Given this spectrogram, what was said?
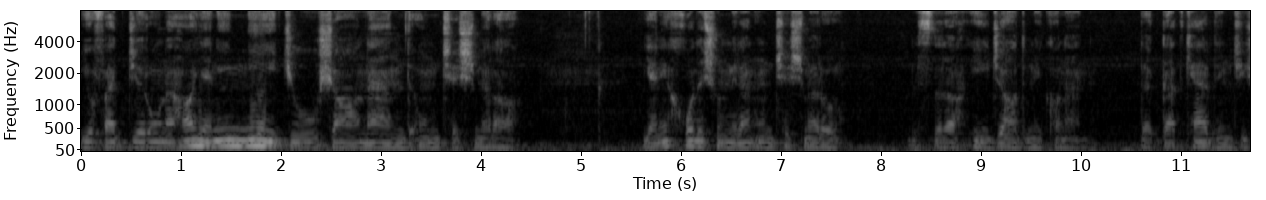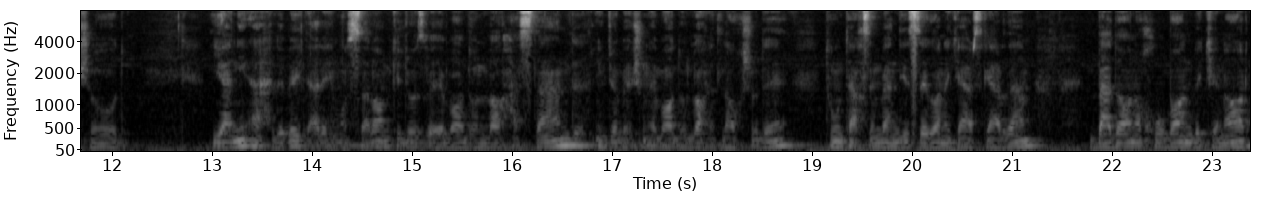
یفجرونها یعنی می جوشانند اون چشمه را. یعنی خودشون میرن اون چشمه رو به ایجاد می‌کنن. دقت کردین چی شد؟ یعنی اهل بیت علیهم السلام که جزو عباد الله هستند. اینجا بهشون عباد الله اطلاق شده. تو اون تقسیم بندی سگانه که ارز کردم بدان و خوبان به کنار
